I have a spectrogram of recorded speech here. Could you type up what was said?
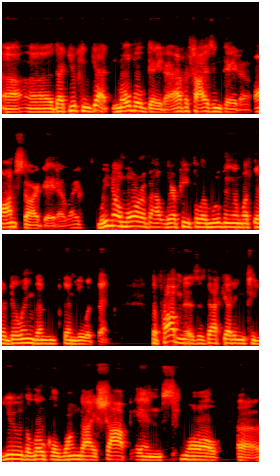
uh, uh, that you can get mobile data, advertising data, OnStar data, right? We know more about where people are moving and what they're doing than than you would think. The problem is, is that getting to you, the local one guy shop in small uh,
